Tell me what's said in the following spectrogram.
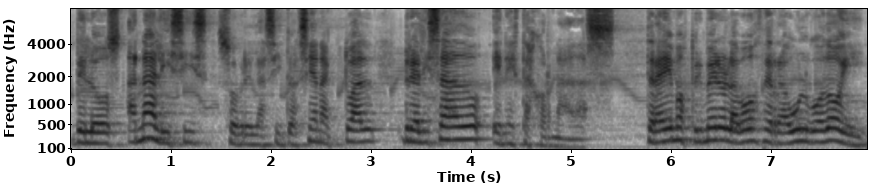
de los análisis sobre la situación actual realizado en estas jornadas. Traemos primero la voz de Raúl Godoy,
